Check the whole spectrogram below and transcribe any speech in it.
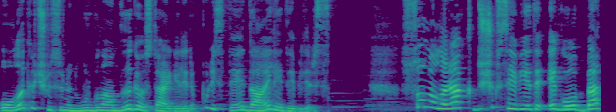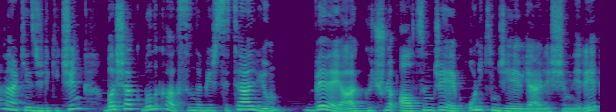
oğlak üçlüsünün vurgulandığı göstergeleri bu listeye dahil edebiliriz. Son olarak düşük seviyede ego ben merkezcilik için Başak Balık aksında bir stelyum ve veya güçlü 6. ev 12. ev yerleşimleri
